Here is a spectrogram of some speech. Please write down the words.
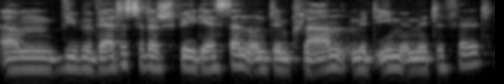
Ähm, wie bewertest du das Spiel gestern und den Plan mit ihm im Mittelfeld?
